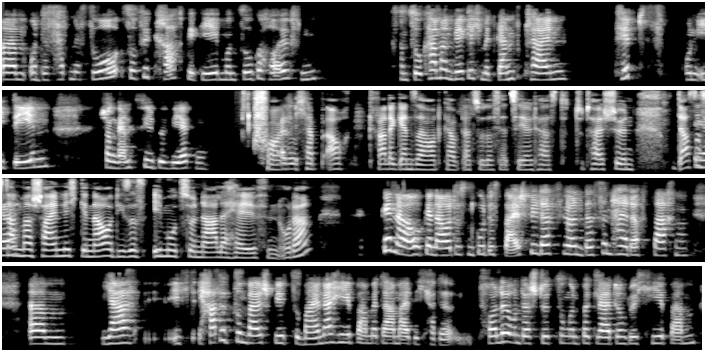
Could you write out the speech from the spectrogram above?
Ähm, und das hat mir so, so viel Kraft gegeben und so geholfen. Und so kann man wirklich mit ganz kleinen Tipps und Ideen schon ganz viel bewirken. Voll. Also, ich habe auch gerade Gänsehaut gehabt, als du das erzählt hast. Total schön. Das ist ja. dann wahrscheinlich genau dieses emotionale Helfen, oder? Genau, genau. Das ist ein gutes Beispiel dafür. Und das sind halt auch Sachen, ähm, ja, ich hatte zum Beispiel zu meiner Hebamme damals, ich hatte tolle Unterstützung und Begleitung durch Hebammen,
